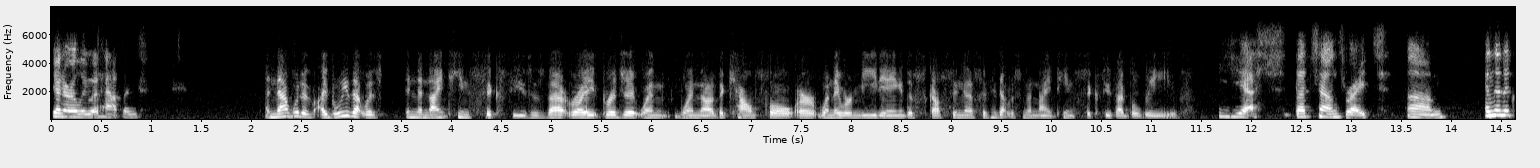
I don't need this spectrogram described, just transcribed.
generally what happened. And that would have, I believe, that was in the 1960s. Is that right, Bridget? When when uh, the council or when they were meeting and discussing this, I think that was in the 1960s, I believe. Yes, that sounds right. Um, and then it's,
